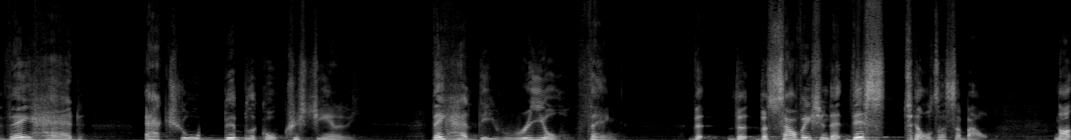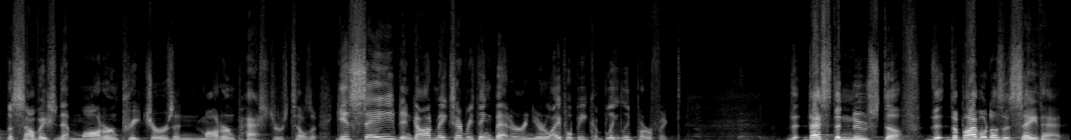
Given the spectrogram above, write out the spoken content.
they had actual biblical Christianity. They had the real thing, the, the, the salvation that this tells us about. Not the salvation that modern preachers and modern pastors tells us. Get saved and God makes everything better and your life will be completely perfect. Th- that's the new stuff. The, the Bible doesn't say that.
